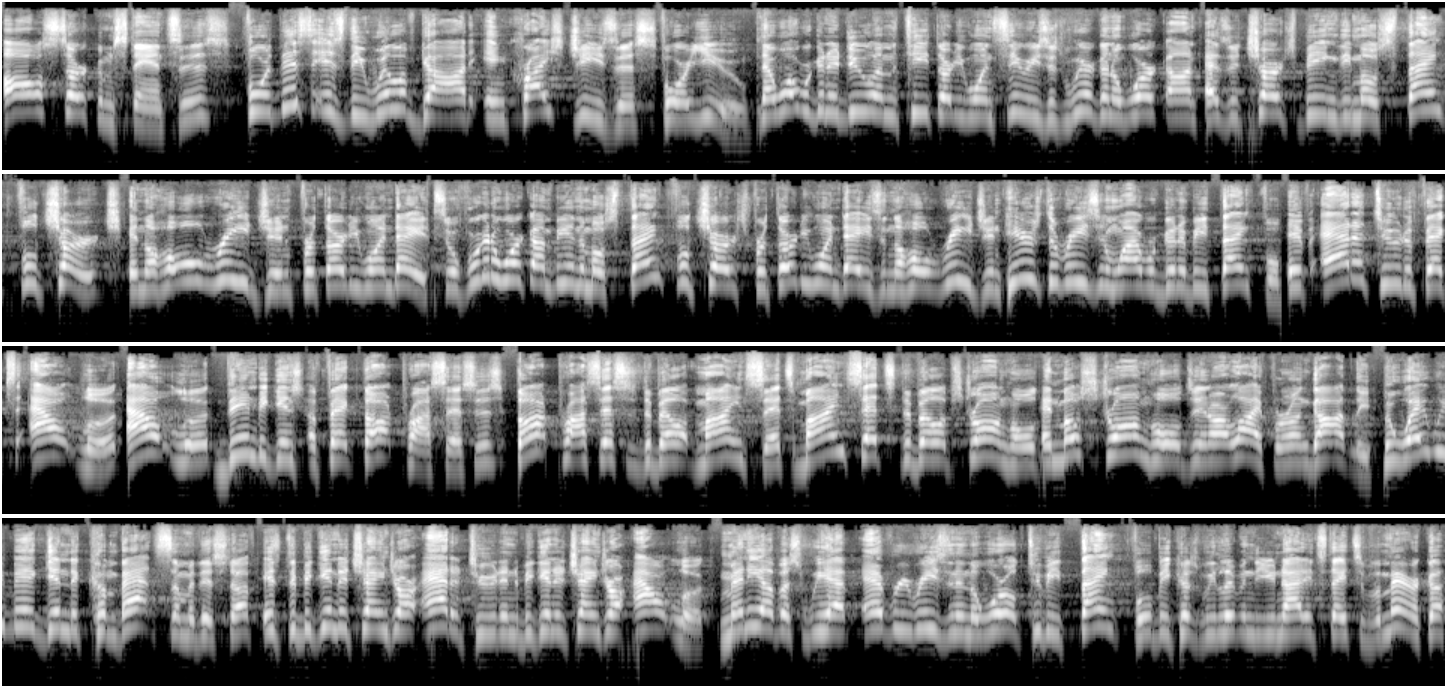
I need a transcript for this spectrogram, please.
all circumstances, for this is the will of God in Christ Jesus for you. Now, what we're going to do in the T31 series is we're going to work on, as a church, being the most thankful thankful church in the whole region for 31 days. So, if we're going to work on being the most thankful church for 31 days in the whole region, here's the reason why we're going to be thankful. If attitude affects outlook, outlook then begins to affect thought processes. Thought processes develop mindsets. Mindsets develop strongholds, and most strongholds in our life are ungodly. The way we begin to combat some of this stuff is to begin to change our attitude and to begin to change our outlook. Many of us, we have every reason in the world to be thankful because we live in the United States of America,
